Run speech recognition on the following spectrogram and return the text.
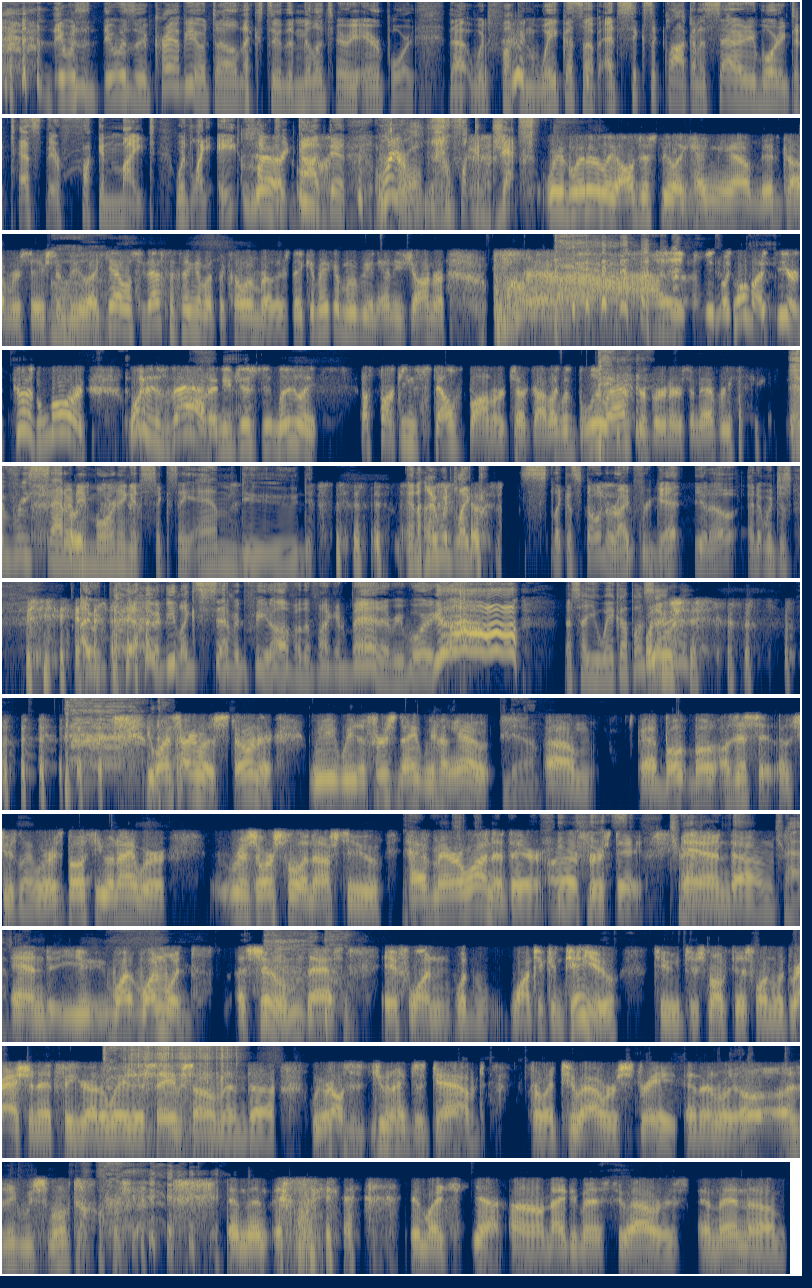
it was it was a crappy hotel next to the military airport that would fucking wake us up at six o'clock on a Saturday morning to test their fucking might with like eight hundred Yeah. goddamn real fucking jets. We'd literally all just be like hanging out mid conversation, be like, Oh. "Yeah, well, see, that's the thing about the Coen Brothers. They can make a movie in any genre." I was like, "Oh my dear, good lord, what is that?" And you just literally. A fucking stealth bomber took off, like with blue afterburners and everything. Every Saturday morning at six a.m., dude. And I would like, like a stoner, I'd forget, you know, and it would just I would I would be like seven feet off of the fucking bed every morning. Ah! That's how you wake up on Well, Saturday. you want to talk about a stoner? We we the first night we hung out, Yeah. um, uh, both both I'll just I'll choose my words. Both you and I were resourceful enough to have marijuana there on our first Yes. day, Traveling. and um, Traveling. and you one one would assume that if one would want to continue to to smoke this, one would ration it, figure out a way to save some, and uh, we were all just you and I just gabbed for like two hours straight, and then we're like, oh, I think we smoked all of it, and then in like yeah, I don't know, ninety minutes, two hours, and then um,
